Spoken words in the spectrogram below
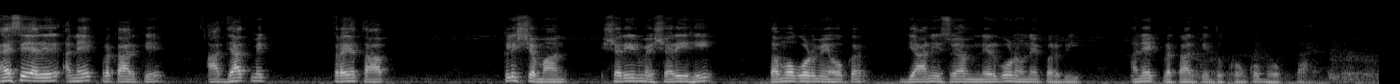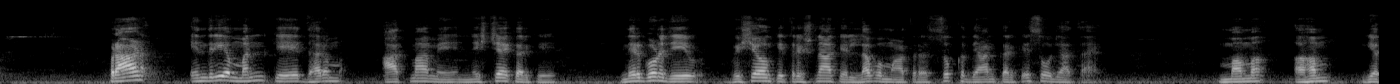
ऐसे अनेक प्रकार के आध्यात्मिक त्रयताप क्लिश्यमान शरीर में शरीर ही तमोगुण में होकर ज्ञानी स्वयं निर्गुण होने पर भी अनेक प्रकार के दुखों को भोगता है। प्राण इंद्रिय मन के धर्म आत्मा में निश्चय करके निर्गुण जीव विषयों की तृष्णा के लव मात्र सुख ध्यान करके सो जाता है। मम अहम यह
